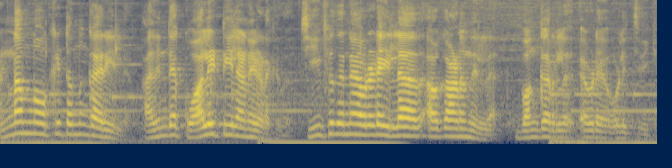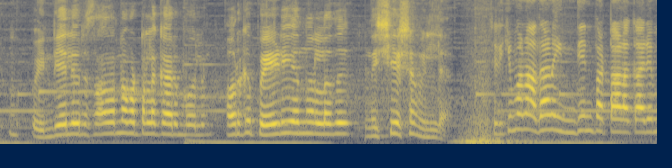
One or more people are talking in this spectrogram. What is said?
എണ്ണം നോക്കിയിട്ടൊന്നും കാര്യമില്ല. അതിന്റെ ക്വാളിറ്റിയിലാണ് കിടക്കുന്നത്. ചീഫ് തന്നെ അവരുടെ ഇല്ല കാണുന്നില്ല. ബങ്കറിൽ എവിടെ ഒളിച്ചിരിക്കും ഇപ്പോൾ ഇന്ത്യയിലെ ഒരു സാധാരണ പട്ടാളക്കാരൻ പോലും അവർക്ക് പേടി എന്നുള്ളത് നിശേഷമില്ല. ശരിക്കും പറഞ്ഞാൽ അതാണ് ഇന്ത്യൻ പട്ടാളക്കാരും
